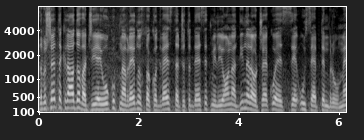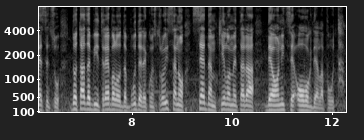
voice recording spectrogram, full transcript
Završetak radova, čija je ukupna vrednost oko 240 miliona dinara, očekuje se u septembru mesecu. Do tada bi trebalo da bude rekonstruisano 7 kilometara deonice ovog dela puta.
